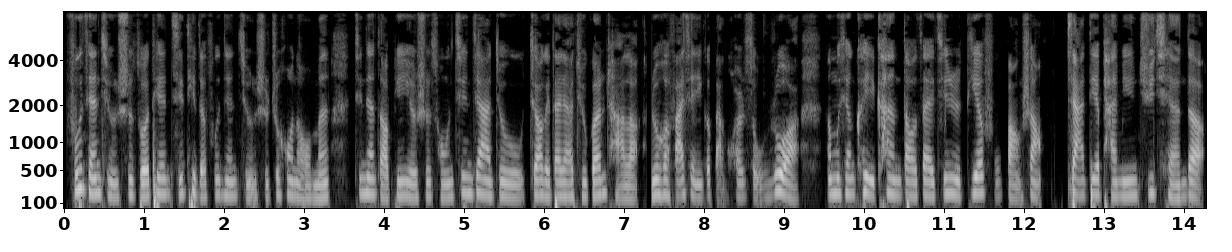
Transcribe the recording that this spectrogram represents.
风险警示，昨天集体的风险警示之后呢，我们今天早评也是从竞价就交给大家去观察了。如何发现一个板块走弱啊？那目前可以看到，在今日跌幅榜上，下跌排名居前的，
